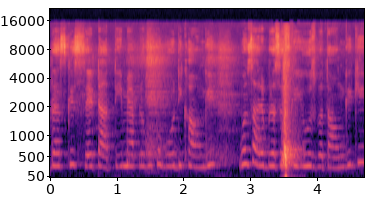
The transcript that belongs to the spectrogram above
ब्रश की सेट आती है, मैं आप लोगों को वो दिखाऊँगी। उन सारे ब्रशेस के यूज़ बताऊँगी कि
